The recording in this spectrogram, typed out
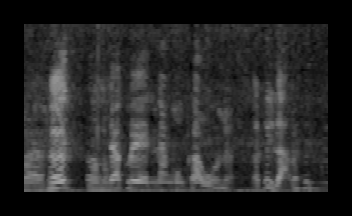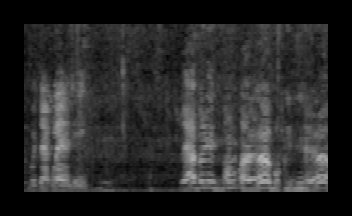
ว่าเฮ็ดเอาเนาะจักแลนนั่งมองเข้านะแล้วคือละมันคือบ่จักแลนอีก แล้วไปเล่นของข่อยเอ้ยบ่กินเด้อ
